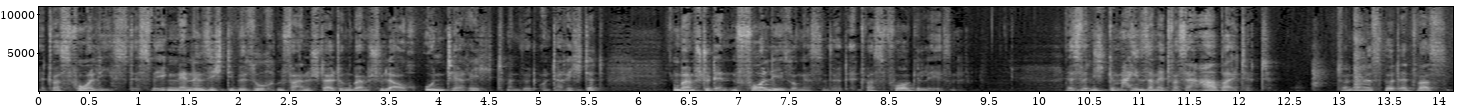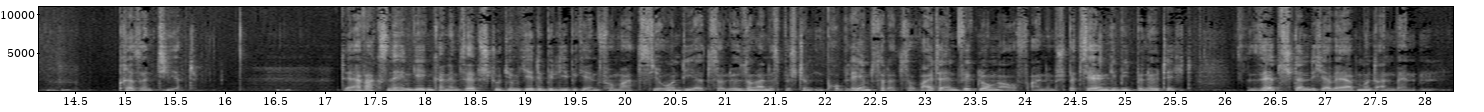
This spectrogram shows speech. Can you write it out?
etwas vorliest. Deswegen nennen sich die besuchten Veranstaltungen beim Schüler auch Unterricht, man wird unterrichtet, und beim Studenten Vorlesung, es wird etwas vorgelesen. Es wird nicht gemeinsam etwas erarbeitet, sondern es wird etwas präsentiert. Der Erwachsene hingegen kann im Selbststudium jede beliebige Information, die er zur Lösung eines bestimmten Problems oder zur Weiterentwicklung auf einem speziellen Gebiet benötigt, selbstständig erwerben und anwenden.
